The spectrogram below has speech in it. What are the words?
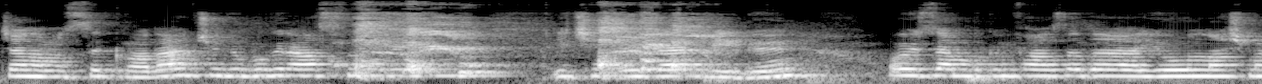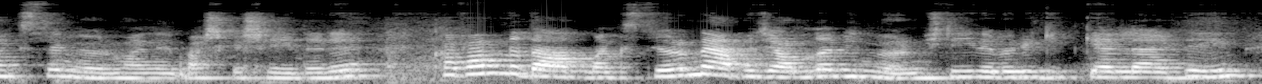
Canımı sıkmadan. Çünkü bugün aslında benim için özel bir gün. O yüzden bugün fazla da yoğunlaşmak istemiyorum hani başka şeyleri. Kafamı da dağıtmak istiyorum. Ne yapacağımı da bilmiyorum. İşte yine böyle gitgellerdeyim.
